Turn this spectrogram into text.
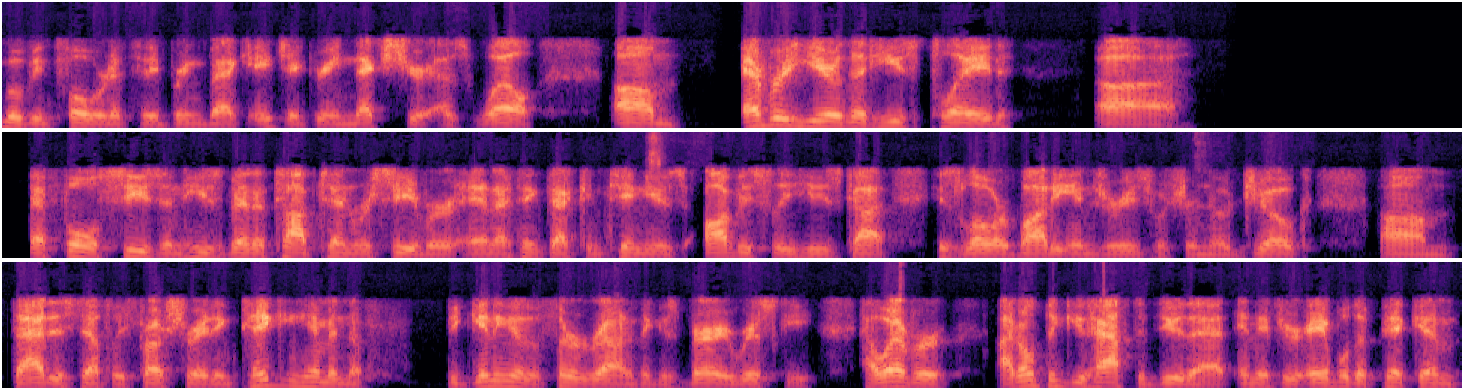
moving forward if they bring back AJ Green next year as well. Um, every year that he's played uh, full season, he's been a top 10 receiver, and I think that continues. Obviously, he's got his lower body injuries, which are no joke. Um, that is definitely frustrating. Taking him in the beginning of the third round, I think, is very risky. However, I don't think you have to do that. And if you're able to pick him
